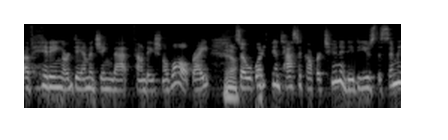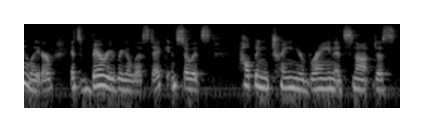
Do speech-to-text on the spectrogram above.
of hitting or damaging that foundational wall right yeah. so what a fantastic opportunity to use the simulator it's very realistic and so it's helping train your brain it's not just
